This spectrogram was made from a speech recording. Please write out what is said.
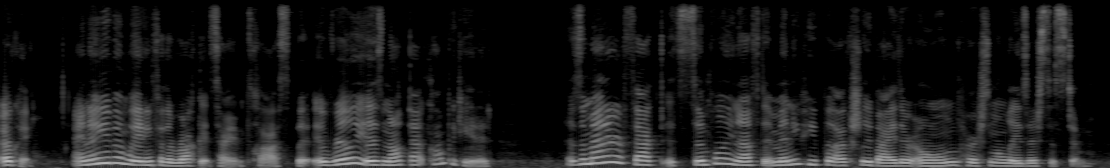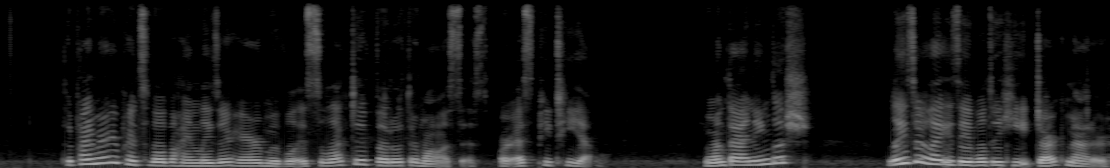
Okay, I know you've been waiting for the rocket science class, but it really is not that complicated. As a matter of fact, it's simple enough that many people actually buy their own personal laser system. The primary principle behind laser hair removal is selective photothermolysis, or SPTL. You want that in English? Laser light is able to heat dark matter,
